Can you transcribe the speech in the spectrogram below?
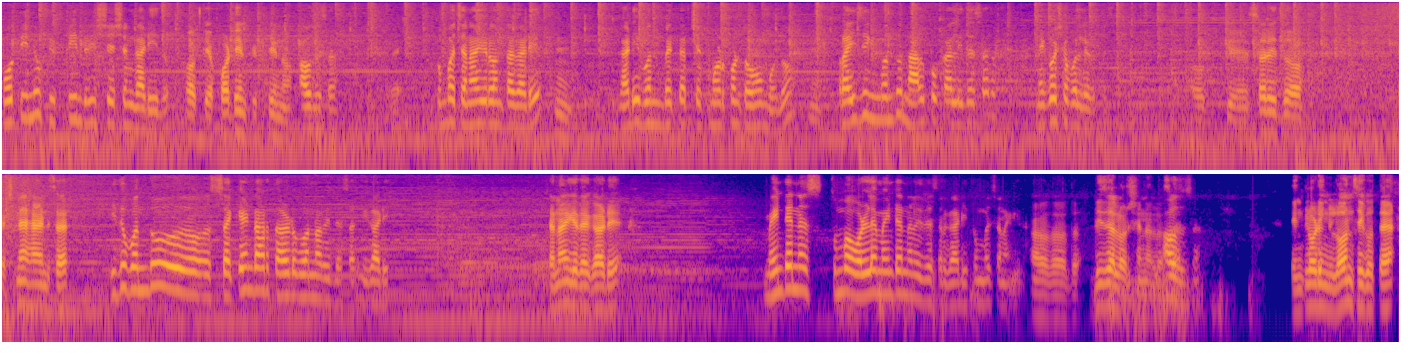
fourteen fifteen registration ಗಾಡಿ ಇದು. ಓಕೆ ಫೋರ್ಟೀನ್ ಫಿಫ್ಟೀನು ಹೌದು ಸರ್. ತುಂಬಾ ಚೆನ್ನಾಗಿರುವಂತ ಗಾಡಿ. ಗಾಡಿ ಬಂದು ಬೇಕಾದ್ರೆ ಚೆಕ್ ಮಾಡ್ಕೊಂಡು ತಗೊಬೋದು. ಹ್ಮ್. ಪ್ರೈಸಿಂಗ್ ಬಂದು ನಾಲ್ಕು ಕಾಲಿದೆ ಸರ್ ನೆಗೋಷಿಯಬಲ್ ಇರುತ್ತೆ ಓಕೆ ಸರ್ ಇದು ಎಷ್ಟನೇ ಹ್ಯಾಂಡ್ ಸರ್ ಇದು ಬಂದು ಸೆಕೆಂಡ್ ಆರ್ ಥರ್ಡ್ ಓನರ್ ಇದೆ ಸರ್ ಈ ಗಾಡಿ. ಚೆನ್ನಾಗಿದೆ ಗಾಡಿ. ಮೇಂಟೆನೆನ್ಸ್ ತುಂಬಾ ಒಳ್ಳೆ ಮೇಂಟೈನಲ್ ಇದೆ ಸರ್ ಗಾಡಿ ತುಂಬಾ ಚೆನ್ನಾಗಿದೆ. ಹೌದು ಡೀಸೆಲ್ ವರ್ಷನ್ ಅಲ್ಲ ಹೌದು ಸರ್. ಇನ್ಕ್ಲೂಡಿಂಗ್ ಲೋನ್ ಸಿಗುತ್ತೆ.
